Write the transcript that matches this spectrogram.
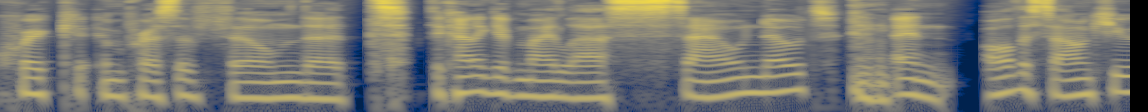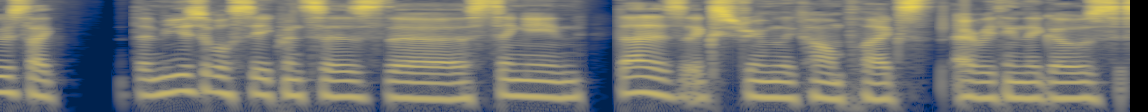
quick, impressive film that to kind of give my last sound note Mhm. and all the sound cues, like the musical sequences, the singing, that is extremely complex. Everything that goes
